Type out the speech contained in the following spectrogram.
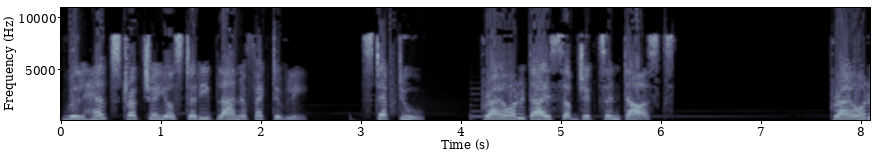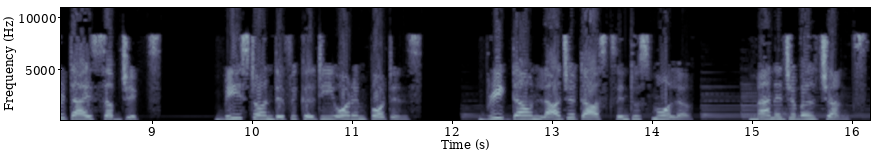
will help structure your study plan effectively. Step 2. Prioritize subjects and tasks. Prioritize subjects based on difficulty or importance. Break down larger tasks into smaller, manageable chunks.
